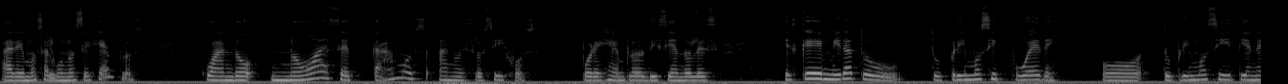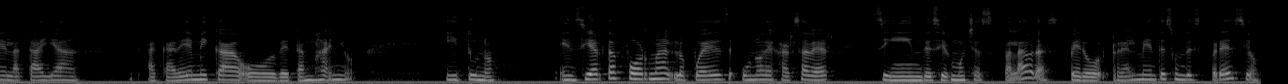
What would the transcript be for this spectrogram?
Haremos algunos ejemplos. Cuando no aceptamos a nuestros hijos, por ejemplo, diciéndoles, es que mira tu, tu primo sí puede, o tu primo sí tiene la talla académica o de tamaño, y tú no. En cierta forma lo puedes uno dejar saber sin decir muchas palabras, pero realmente es un desprecio.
